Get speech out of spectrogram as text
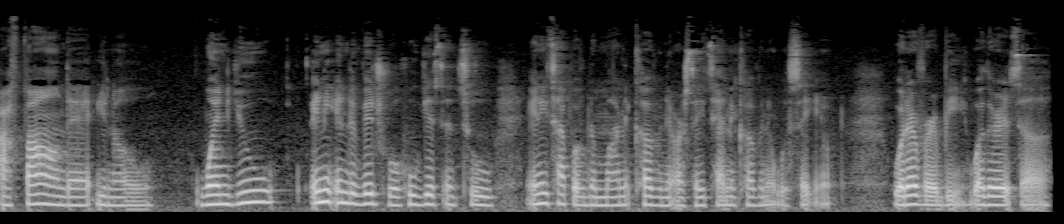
I found that, you know, when you any individual who gets into any type of demonic covenant or satanic covenant with Satan, whatever it be, whether it's a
